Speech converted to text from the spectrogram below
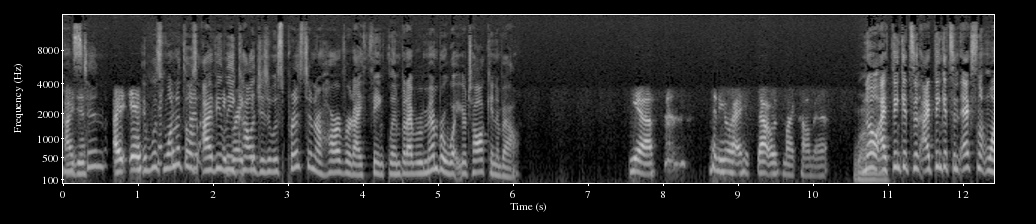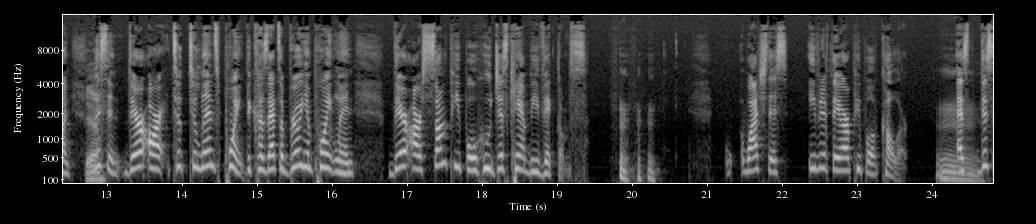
I just Princeton? I, it's It was one of those Ivy League break it colleges. It was Princeton or Harvard, I think, Lynn. But I remember what you're talking about. Yes. anyway, that was my comment. No, I think it's an I think it's an excellent one. Yeah. Listen, there are to, to Lynn's point because that's a brilliant point, Lynn. There are some people who just can't be victims. Watch this, even if they are people of color. Mm. As this,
